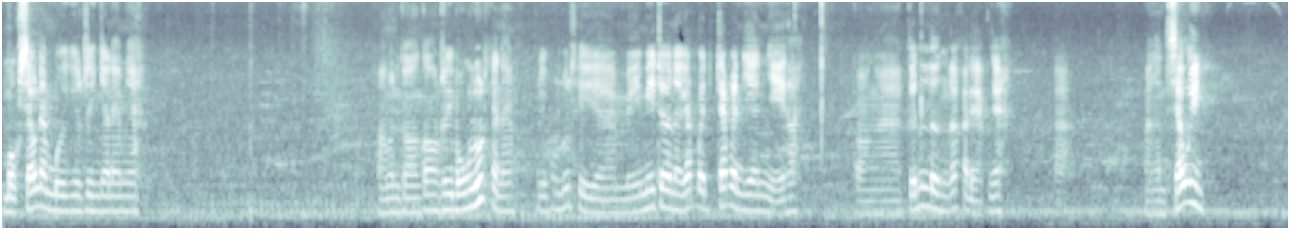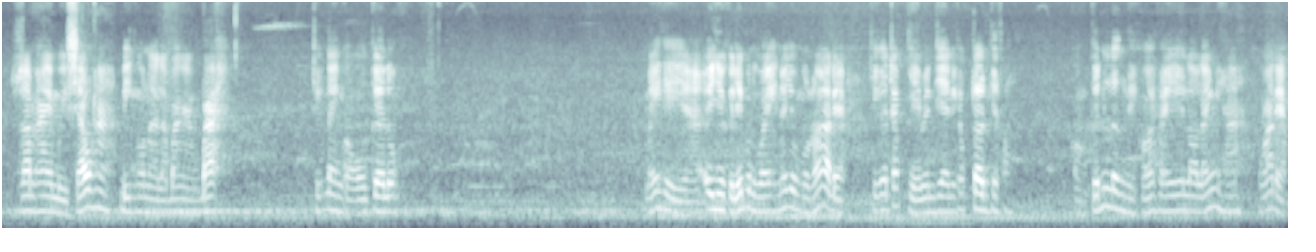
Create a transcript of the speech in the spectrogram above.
1650 mươi. Riêng cho anh em nha. Và mình còn con ri 4 lút anh em. Ri 4 lút thì à, mấy meter này gấp gấp anh em nhẹ thôi. Còn à, kính lưng rất là đẹp nha. Đó. màn hình 6 inch. RAM 216 ha pin con này là 3300 chức năng còn ok luôn. Mấy thì à, y như clip mình quay nói chung còn rất là đẹp. Chỉ có trap nhẹ gen góc trên kia thôi. Còn kính lưng thì khỏi phải lo lắng ha quá đẹp.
